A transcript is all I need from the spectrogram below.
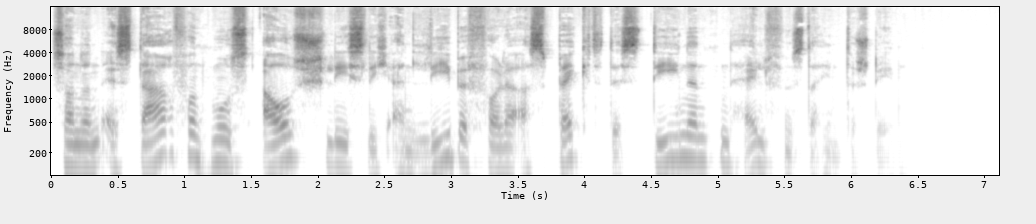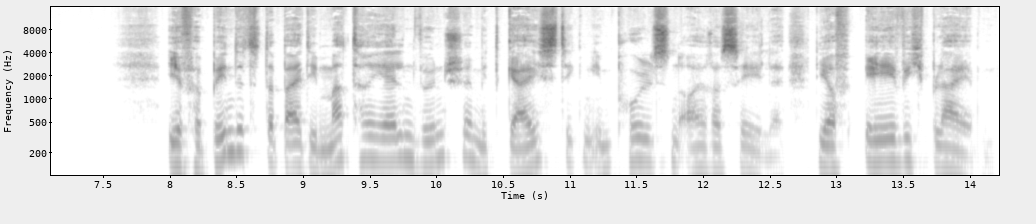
sondern es darf und muss ausschließlich ein liebevoller Aspekt des dienenden Helfens dahinter stehen. Ihr verbindet dabei die materiellen Wünsche mit geistigen Impulsen eurer Seele, die auf ewig bleiben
